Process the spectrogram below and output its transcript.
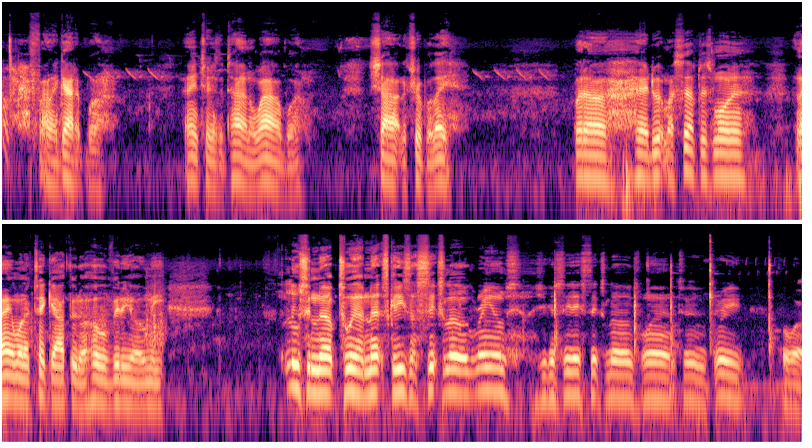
I finally got it, boy. I ain't changed the tire in a while, boy. Shout out to AAA. But uh, I had to do it myself this morning. And I didn't want to take y'all through the whole video of me loosening up 12 nuts. Cause these are six lug rims. As you can see, they six lugs. One, two, three, four,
